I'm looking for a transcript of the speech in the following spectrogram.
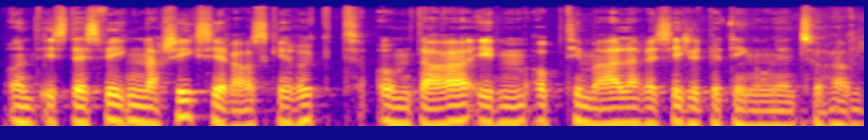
und ist deswegen nach Schicksee rausgerückt, um da eben optimalere Segelbedingungen zu haben.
